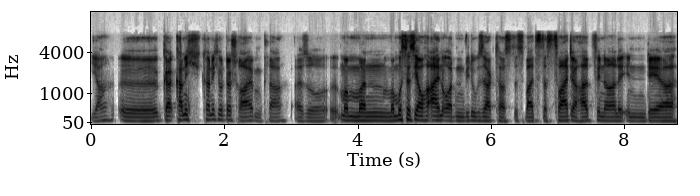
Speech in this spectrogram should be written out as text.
Ja, äh, ka- kann ich, kann ich unterschreiben, klar. Also äh, man, man, man muss das ja auch einordnen, wie du gesagt hast. Das war jetzt das zweite Halbfinale in der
